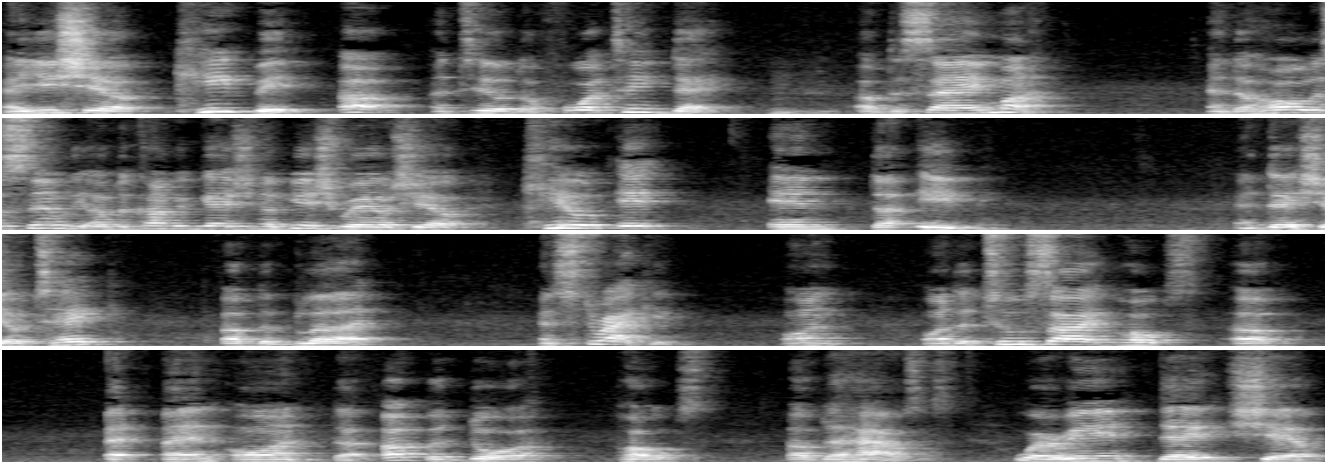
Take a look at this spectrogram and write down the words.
And you shall keep it up until the fourteenth day hmm. of the same month. And the whole assembly of the congregation of Israel shall kill it in the evening. And they shall take of the blood and strike it on, on the two side posts of and on the upper door posts of the houses, wherein they shall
